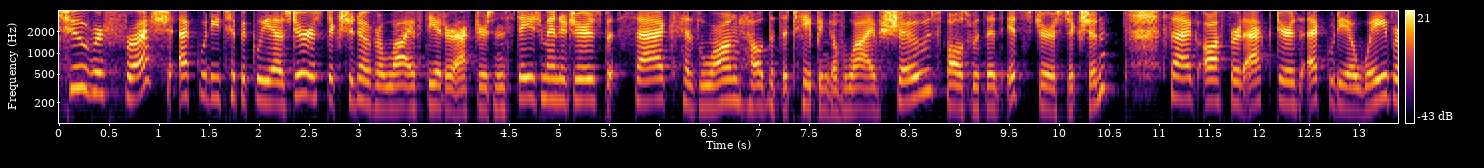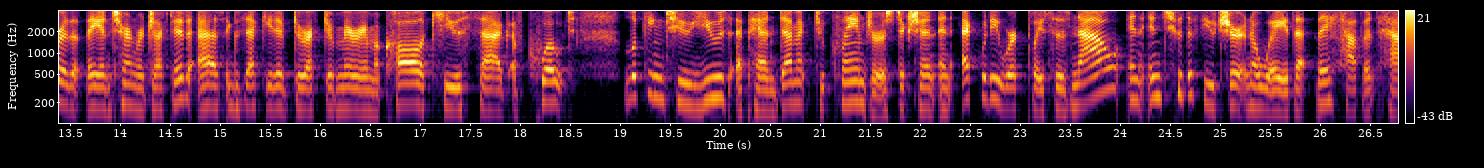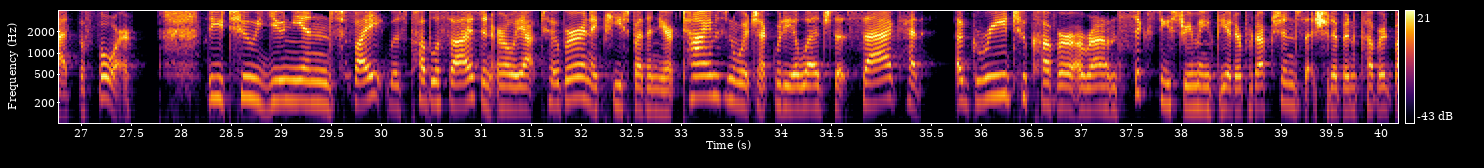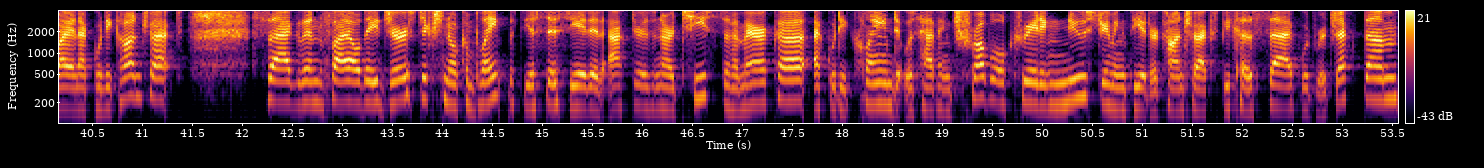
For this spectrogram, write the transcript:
To refresh, equity typically has jurisdiction over live theater actors and stage managers, but SAG has long held that the taping of live shows falls within its jurisdiction. SAG offered actors equity a waiver that they in turn rejected as executive director Mary McColl accused SAG of quote, looking to use a pandemic to claim jurisdiction in equity workplaces now and into the future in a way that they haven't had before. The two unions' fight was publicized in early October in a piece by the New York Times in which Equity alleged that SAG had agreed to cover around 60 streaming theater productions that should have been covered by an equity contract. SAG then filed a jurisdictional complaint with the Associated Actors and Artistes of America. Equity claimed it was having trouble creating new streaming theater contracts because SAG would reject them.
